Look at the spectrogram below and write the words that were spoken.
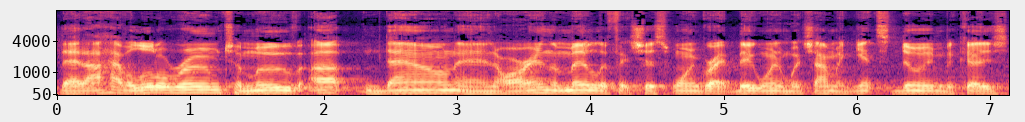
that I have a little room to move up and down and or in the middle if it's just one great big one, which I'm against doing because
